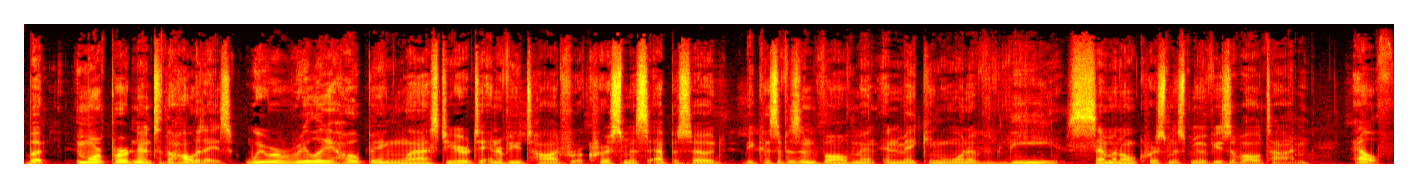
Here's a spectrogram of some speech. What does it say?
But more pertinent to the holidays, we were really hoping last year to interview Todd for a Christmas episode because of his involvement in making one of the seminal Christmas movies of all time, Elf,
